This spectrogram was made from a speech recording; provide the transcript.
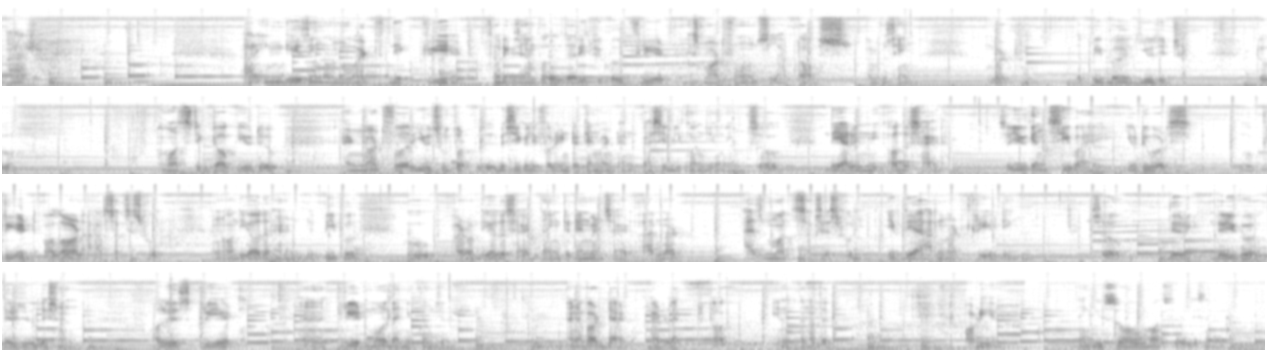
are are engaging on what they create. For example, the rich people create smartphones, laptops, everything, but the people use it to watch TikTok, YouTube, and not for useful purposes, basically for entertainment and passively consuming. So they are in the other side. So you can see why YouTubers who create a lot are successful, and on the other hand, the people who are on the other side, the entertainment side, are not as much successful if they are not creating. So there, there you go there is a lesson. Always create uh, create more than you consume. And about that i'd like to talk in another audio. Thank you so much for listening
